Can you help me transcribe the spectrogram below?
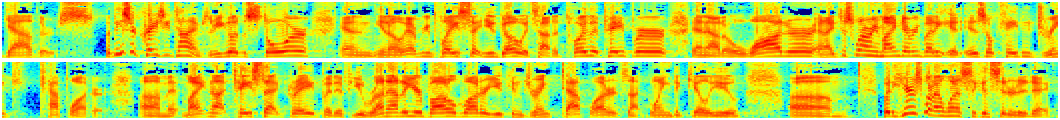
gathers. But these are crazy times. I mean, you go to the store and, you know, every place that you go, it's out of toilet paper and out of water. And I just want to remind everybody, it is okay to drink tap water. Um, it might not taste that great, but if you run out of your bottled water, you can drink tap water. It's not going to kill you. Um, but here's what I want us to consider today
